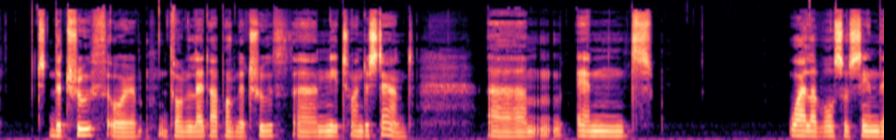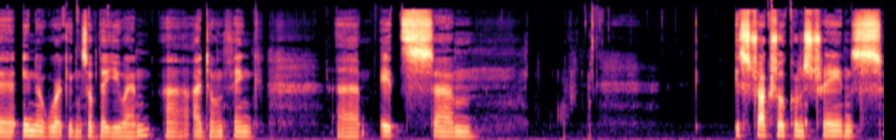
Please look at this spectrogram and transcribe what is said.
the truth or don't let up on the truth uh, need to understand. Um, and while I've also seen the inner workings of the UN, uh, I don't think uh, its um, its structural constraints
